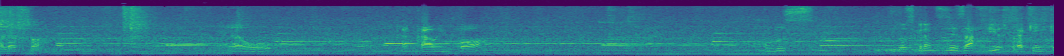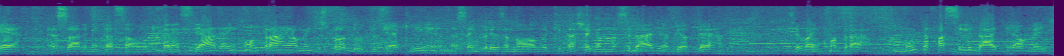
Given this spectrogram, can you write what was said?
olha só, é o cacau em pó, um dos, um dos grandes desafios para quem quer essa alimentação diferenciada é encontrar realmente os produtos. E aqui, nessa empresa nova que está chegando na cidade, a Bioterra, você vai encontrar muita facilidade, realmente.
